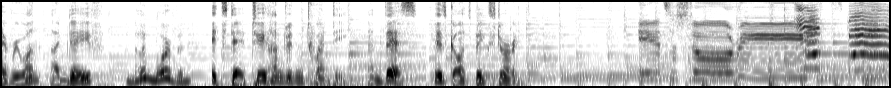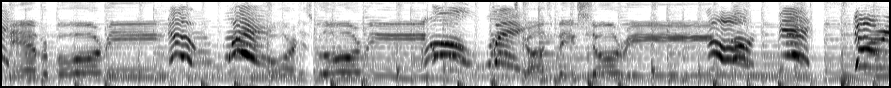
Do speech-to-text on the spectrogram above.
everyone, I'm Dave. And I'm Marvin. It's day 220, and this is God's Big Story. It's a story, It's big! never boring. No way! For His glory, Always! God's big story. God's big story!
